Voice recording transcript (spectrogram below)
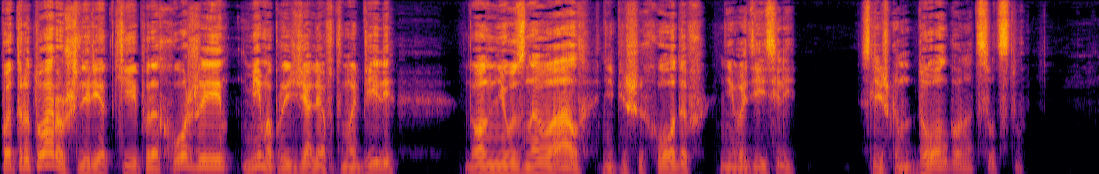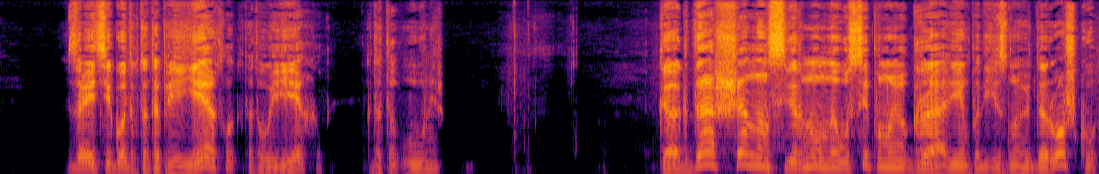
По тротуару шли редкие прохожие, мимо проезжали автомобили, но он не узнавал ни пешеходов, ни водителей. Слишком долго он отсутствовал. За эти годы кто-то приехал, кто-то уехал, кто-то умер. Когда Шеннон свернул на усыпанную гравием подъездную дорожку,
